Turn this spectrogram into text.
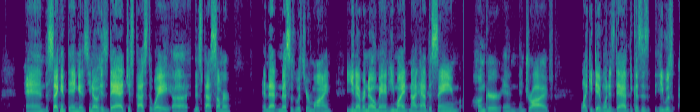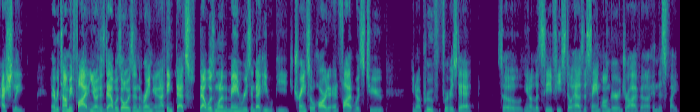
And the second thing is, you know, his dad just passed away uh, this past summer, and that messes with your mind. You never know, man. He might not have the same hunger and, and drive like he did when his dad, because his, he was actually every time he fought, you know, his dad was always in the ring, and I think that's that was one of the main reason that he he trained so hard and fought was to, you know, prove for his dad. So you know, let's see if he still has the same hunger and drive uh, in this fight.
